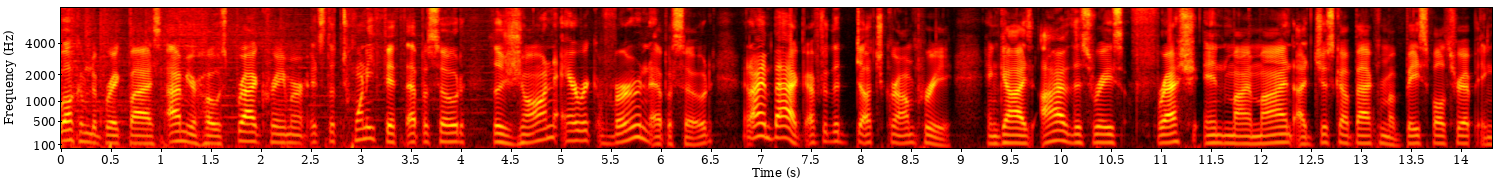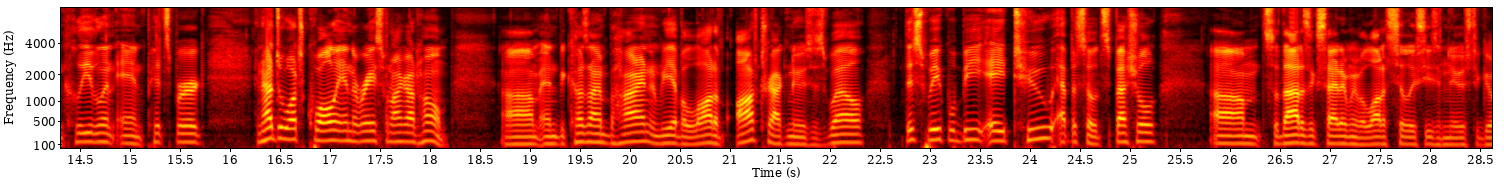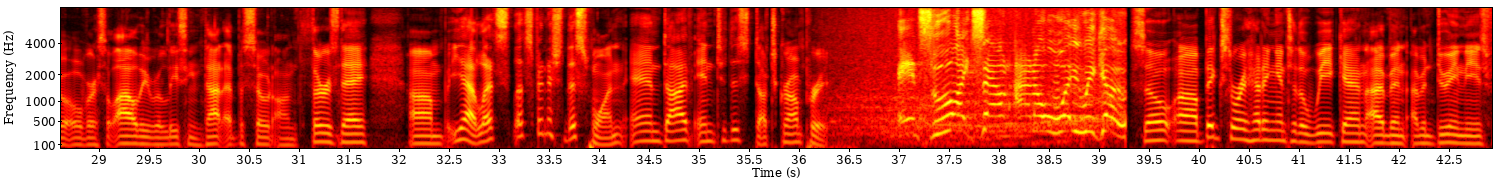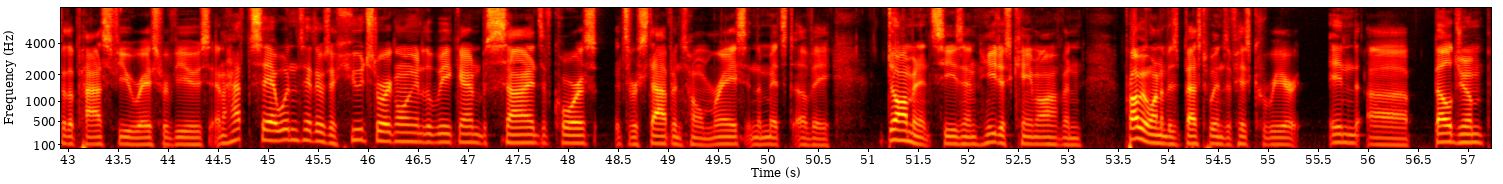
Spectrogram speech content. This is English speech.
Welcome to Brake Bias. I'm your host, Brad Kramer. It's the 25th episode, the Jean Eric Vergne episode, and I'm back after the Dutch Grand Prix. And guys, I have this race fresh in my mind. I just got back from a baseball trip in Cleveland and Pittsburgh and had to watch quality in the race when I got home. Um, and because I'm behind and we have a lot of off track news as well, this week will be a two episode special. Um, so that is exciting. We have a lot of silly season news to go over. So I'll be releasing that episode on Thursday. Um, but yeah, let's let's finish this one and dive into this Dutch Grand Prix. It's lights out and away we go. So, uh, big story heading into the weekend. I've been I've been doing these for the past few race reviews, and I have to say I wouldn't say there's a huge story going into the weekend. Besides, of course, it's Verstappen's home race in the midst of a dominant season. He just came off and probably one of his best wins of his career in uh, Belgium,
